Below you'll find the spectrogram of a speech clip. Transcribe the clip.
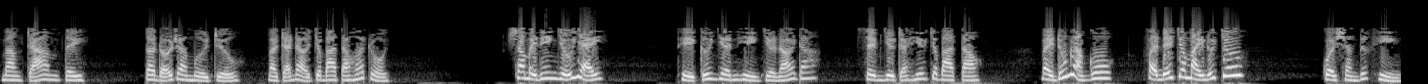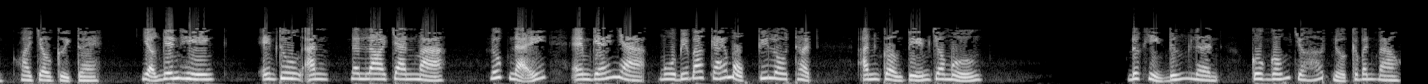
mang trả âm ti. Tao đổi ra 10 triệu, mà trả nợ cho ba tao hết rồi. Sao mày điên dữ vậy? Thì cứ như anh Hiền chưa nói đó, xem như trả hiếu cho ba tao. Mày đúng là ngu, phải để cho mày nữa chứ. Quay sang Đức Hiền, Hoa Châu cười toe. Nhận anh Hiền, em thương anh, nên lo cho anh mà. Lúc nãy em ghé nhà mua bí bá cái một kg thịt, anh cần tiệm cho mượn. Đức Hiền đứng lên, cô ngốn cho hết nửa cái bánh bao.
